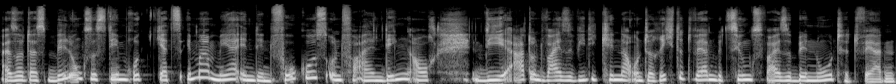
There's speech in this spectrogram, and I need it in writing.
Also das Bildungssystem rückt jetzt immer mehr in den Fokus und vor allen Dingen auch die Art und Weise, wie die Kinder unterrichtet werden bzw. benotet werden.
